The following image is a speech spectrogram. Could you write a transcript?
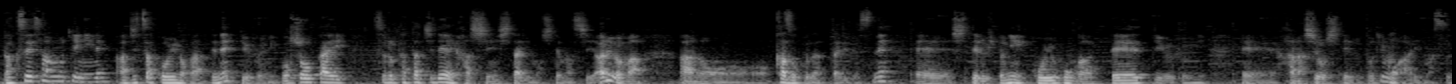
ー、学生さん向けにね、あ、実はこういうのがあってねっていうふうにご紹介する形で発信したりもしてますし、あるいはまあ、あの家族だったりですね、えー、知ってる人にこういう本があってっていうふうに、えー、話をしている時もあります。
